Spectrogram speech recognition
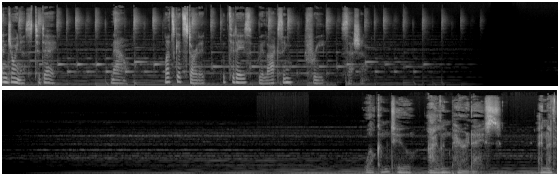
and join us today. Now, let's get started with today's relaxing free session. Welcome to Island Paradise, another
